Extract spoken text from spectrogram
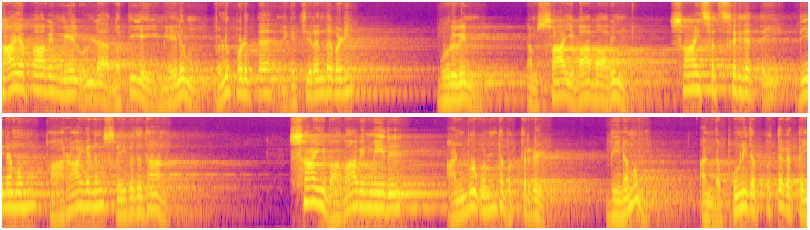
சாயப்பாவின் மேல் உள்ள பக்தியை மேலும் வெளிப்படுத்த மிகச்சிறந்த வழி குருவின் நம் சாய் பாபாவின் சாய் சத்சரிதத்தை தினமும் பாராயணம் செய்வதுதான். சாய் பாபாவின் மீது அன்பு கொண்ட பக்தர்கள் தினமும் அந்த புனித புத்தகத்தை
